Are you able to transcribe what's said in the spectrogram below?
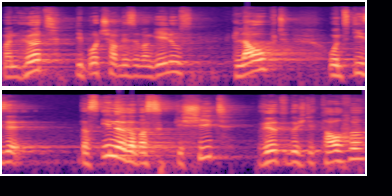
man hört die Botschaft des Evangeliums, glaubt und diese, das Innere, was geschieht, wird durch die Taufe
